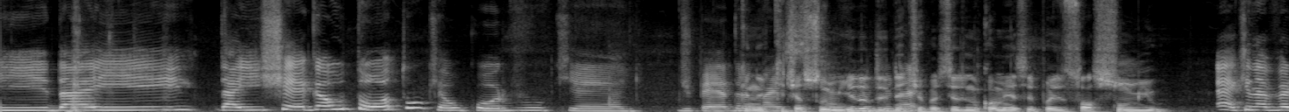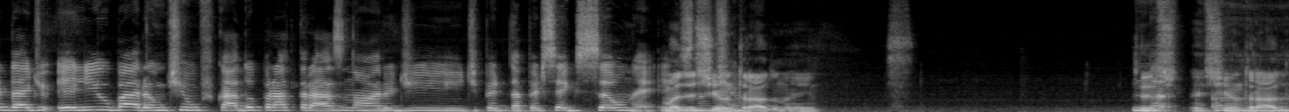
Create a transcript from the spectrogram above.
E daí, daí chega o Toto, que é o corvo que é de pedra. Que, mas que tinha sumido, verdade. tinha aparecido no começo, depois só sumiu. É, que na verdade ele e o Barão tinham ficado pra trás na hora de, de da perseguição, né? Mas eles não tinham entrado no reino. Eles, eles tinham entrado.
